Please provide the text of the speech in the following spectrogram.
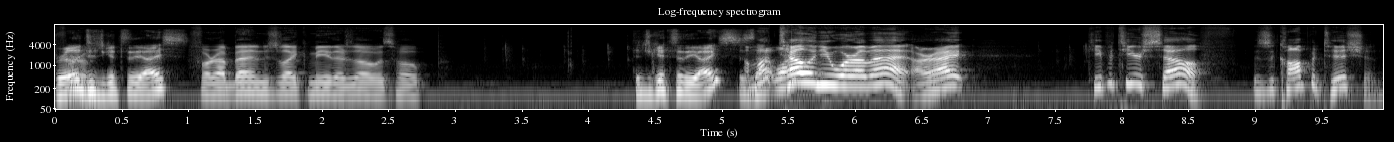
Really? A- Did you get to the ice? For a bench like me, there's always hope. Did you get to the ice? Is I'm that not why? telling you where I'm at, alright? Keep it to yourself. This is a competition.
